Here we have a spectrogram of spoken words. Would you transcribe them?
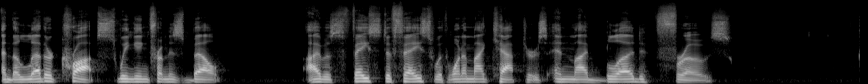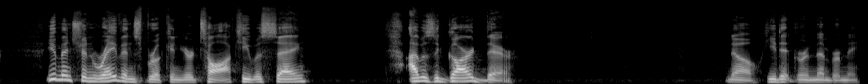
and the leather crop swinging from his belt I was face to face with one of my captors and my blood froze. You mentioned Ravensbrück in your talk. He was saying, I was a guard there. No, he didn't remember me.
